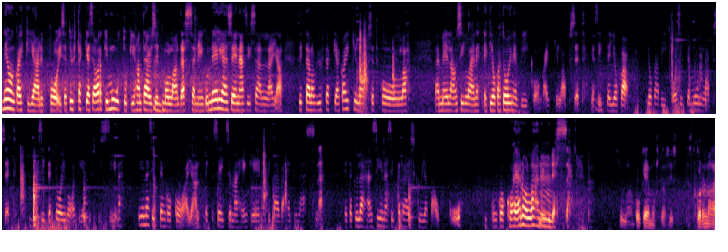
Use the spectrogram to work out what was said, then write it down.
ne on kaikki jäänyt pois. Et yhtäkkiä se arki muuttukin ihan täysin, että me ollaan tässä niin kuin neljän seinän sisällä ja sitten täällä on yhtäkkiä kaikki lapset koolla. Tai meillä on sillain, että, että joka toinen viikko on kaikki lapset ja sitten joka, joka viikko on sitten mun lapset. Ja sitten Toivo on tietysti siinä, siinä sitten koko ajan, että seitsemän henkeä enemmän tai vähempi läsnä. Että kyllähän siinä sitten räiskyy ja paukkuu, kun koko ajan ollaan mm. yhdessä. Sulla on kokemusta siis tästä korona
